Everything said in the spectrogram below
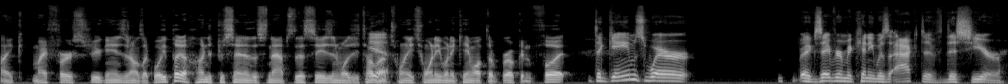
like my first few games, and I was like, well, he played 100% of the snaps this season. Was he talking yeah. about 2020 when he came off the broken foot? The games where Xavier McKinney was active this year,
